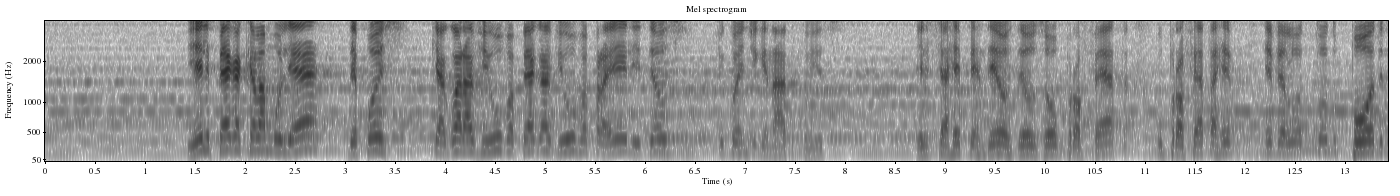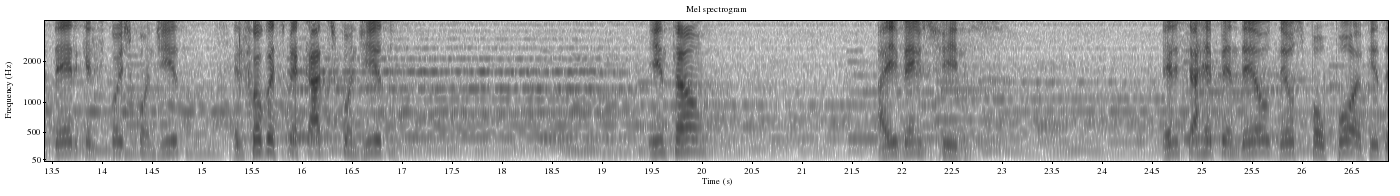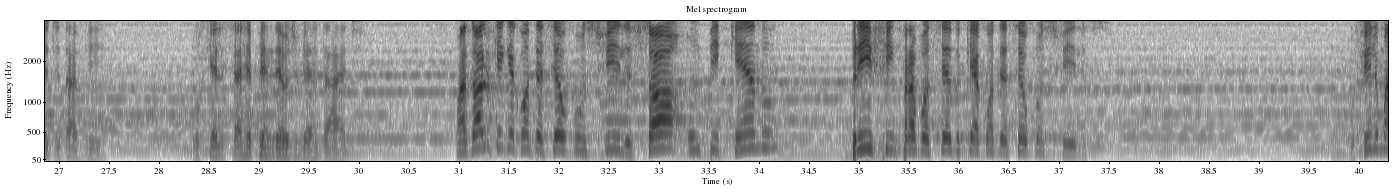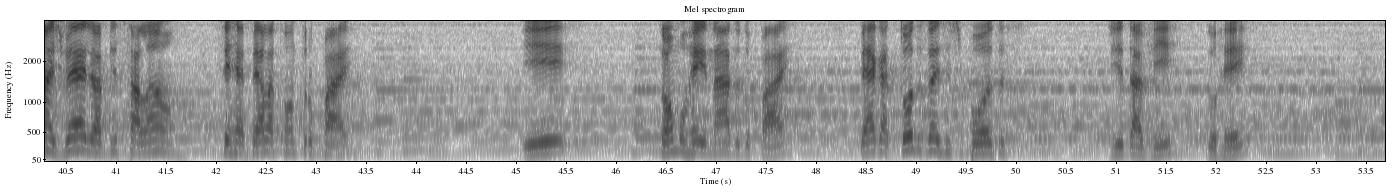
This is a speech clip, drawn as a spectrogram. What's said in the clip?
E ele pega aquela mulher, depois que agora a viúva pega a viúva para ele, e Deus ficou indignado com isso. Ele se arrependeu, Deus usou o profeta. O profeta revelou todo o podre dele, que ele ficou escondido. Ele ficou com esse pecado escondido. E então, aí vem os filhos. Ele se arrependeu, Deus poupou a vida de Davi, porque ele se arrependeu de verdade. Mas olha o que aconteceu com os filhos, só um pequeno briefing para você do que aconteceu com os filhos. O filho mais velho, Absalão, se rebela contra o pai e toma o reinado do pai, pega todas as esposas de Davi, do rei,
